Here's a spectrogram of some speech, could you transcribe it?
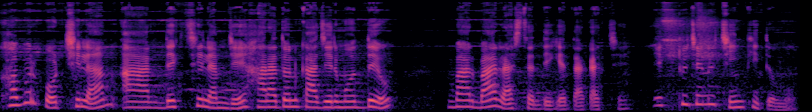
খবর পড়ছিলাম আর দেখছিলাম যে হারাদন কাজের মধ্যেও বারবার রাস্তার দিকে তাকাচ্ছে। একটু যেন চিন্তিত মুখ।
